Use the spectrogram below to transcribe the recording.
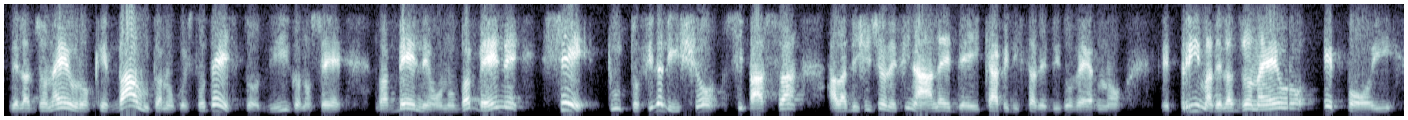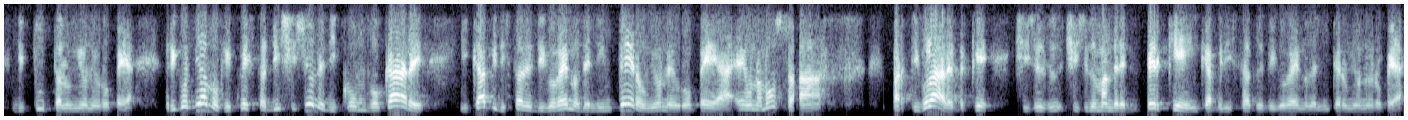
della zona euro che valutano questo testo, dicono se va bene o non va bene, se tutto fila liscio si passa alla decisione finale dei capi di Stato e di governo eh, prima della zona euro e poi di tutta l'Unione Europea. Ricordiamo che questa decisione di convocare i capi di Stato e di governo dell'intera Unione Europea è una mossa particolare perché ci ci si, domanderebbe perché i capi di Stato e di governo dell'intera Unione Europea.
